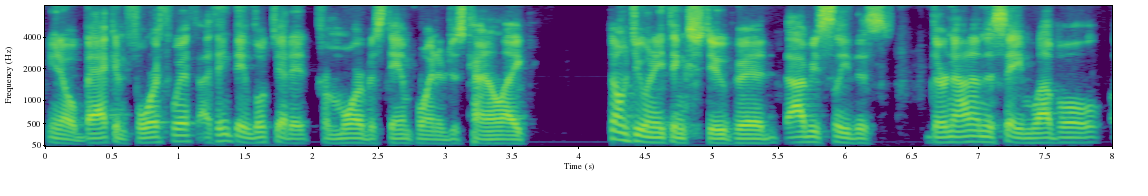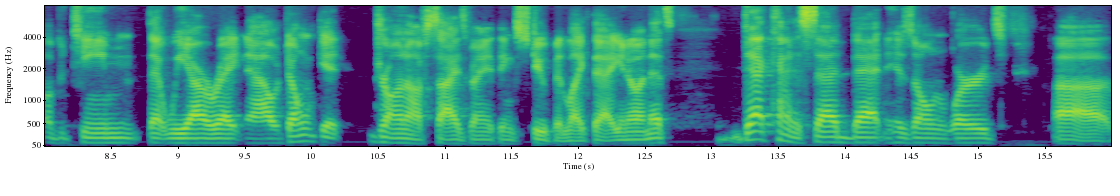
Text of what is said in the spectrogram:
you know, back and forth with. I think they looked at it from more of a standpoint of just kind of like, don't do anything stupid. Obviously, this they're not on the same level of a team that we are right now. Don't get drawn off sides by anything stupid like that, you know. And that's Dak kind of said that in his own words uh,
